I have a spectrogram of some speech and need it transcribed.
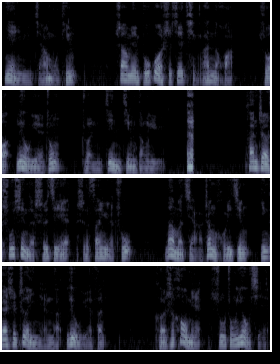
念与贾母听。上面不过是些请安的话，说六月中准进京等语。看这书信的时节是三月初，那么贾政回京应该是这一年的六月份。可是后面书中又写，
